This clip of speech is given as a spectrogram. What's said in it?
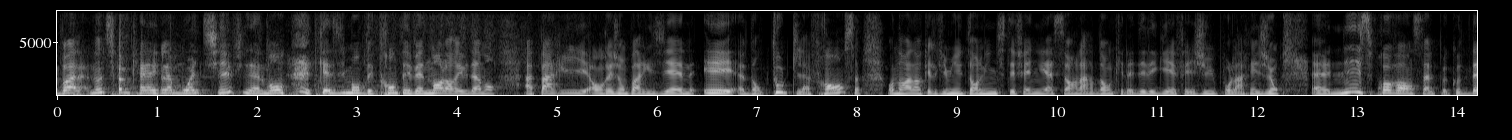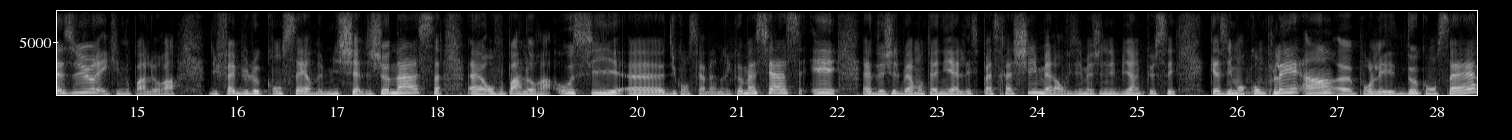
Voilà, nous sommes qu'à la moitié finalement, quasiment des 30 événements. Alors évidemment, à Paris, en région parisienne et dans toute la France. On aura dans quelques minutes en ligne Stéphanie Assor-Lardan, qui est la déléguée FSJU pour la région euh, Nice-Provence-Alpes-Côte d'Azur et qui nous parlera du fabuleux concert de Michel Jonas. Euh, on vous parlera aussi euh, du concert d'Enrico Macias et euh, de Gilbert Montagnier à l'espace Rachim. Alors, vous imaginez bien que c'est quasiment complet hein, euh, pour les deux concerts.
